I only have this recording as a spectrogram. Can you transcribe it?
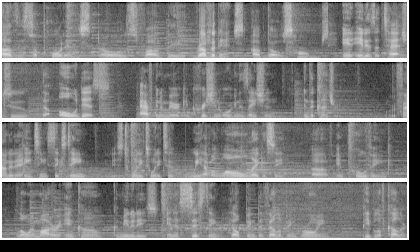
other supporting stores for the residents of those homes. And it is attached to the oldest African American Christian organization in the country. We were founded in 1816, it's 2022. We have a long legacy of improving low and moderate income communities and assisting, helping, developing, growing people of color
